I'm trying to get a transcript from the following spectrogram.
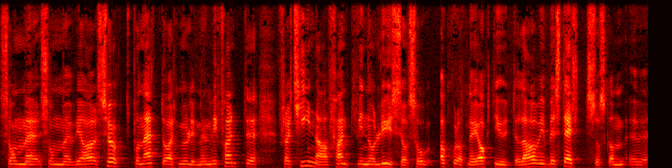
som, eh, som, vi har søkt på nett og alt mulig. Men vi fant eh, fra Kina fant vi noe lys og så akkurat nøyaktig ut. Og det har vi bestilt som skal eh,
